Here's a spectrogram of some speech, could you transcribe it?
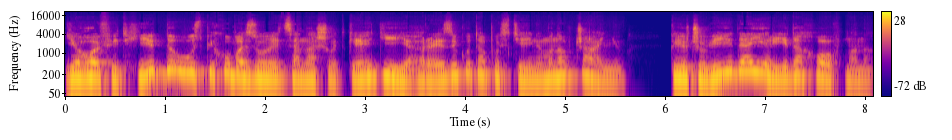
Його підхід до успіху базується на швидких діях, ризику та постійному навчанню. Ключові ідеї Ріда Хофмана.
